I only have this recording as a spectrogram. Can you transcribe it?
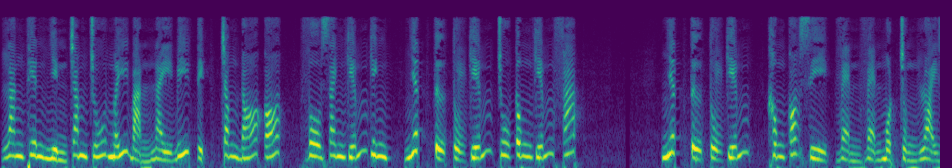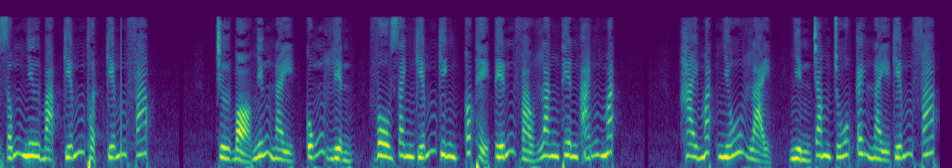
Lăng thiên nhìn chăm chú mấy bản này bí tịch, trong đó có vô danh kiếm kinh, nhất tự tuổi kiếm chu công kiếm pháp. Nhất tự tuổi kiếm, không có gì, vẹn vẹn một chủng loại giống như bạc kiếm thuật kiếm pháp. Trừ bỏ những này, cũng liền, vô danh kiếm kinh có thể tiến vào lăng thiên ánh mắt. Hai mắt nhíu lại, nhìn chăm chú cái này kiếm pháp.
